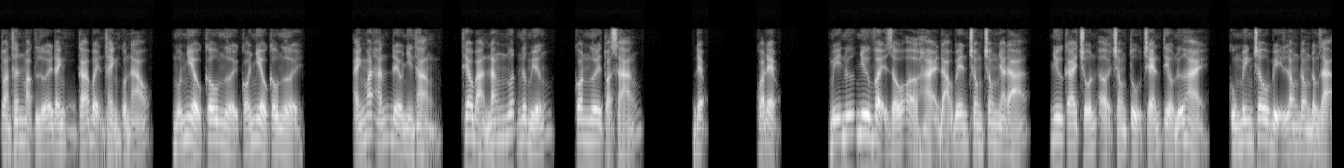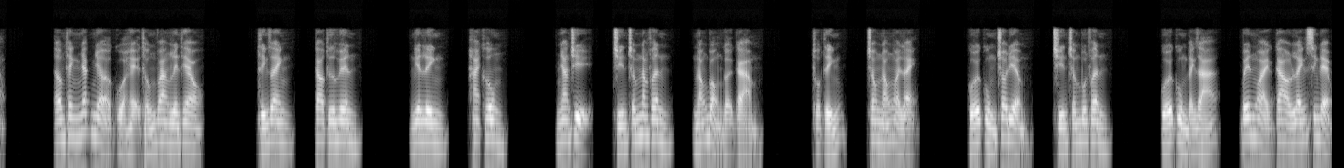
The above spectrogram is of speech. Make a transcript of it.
toàn thân mặc lưới đánh cá bệnh thành quần áo, muốn nhiều câu người có nhiều câu người. Ánh mắt hắn đều nhìn thẳng, theo bản năng nuốt nước miếng, con ngươi tỏa sáng. Đẹp. Quá đẹp. Mỹ nữ như vậy giấu ở hải đảo bên trong trong nhà đá, như cái trốn ở trong tủ chén tiểu nữ hải, cùng minh châu bị long đong đồng dạng âm thanh nhắc nhở của hệ thống vang lên theo. Thính danh, cao thư viên niên linh, hai không. Nhan trị 9 năm phân, nóng bỏng gợi cảm. Thuộc tính, trong nóng ngoài lạnh. Cuối cùng cho điểm 9 bốn phân. Cuối cùng đánh giá, bên ngoài cao lãnh xinh đẹp,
